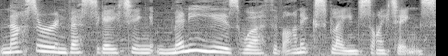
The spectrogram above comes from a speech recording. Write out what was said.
NASA are investigating many years' worth of unexplained sightings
